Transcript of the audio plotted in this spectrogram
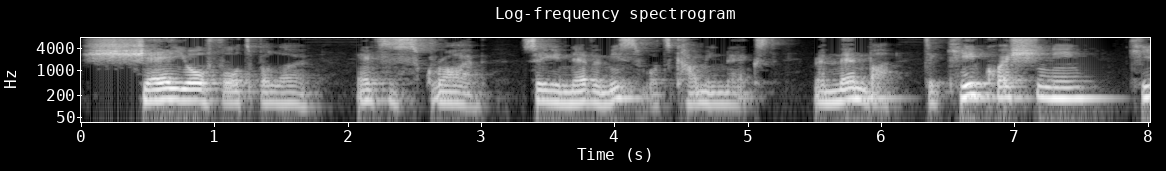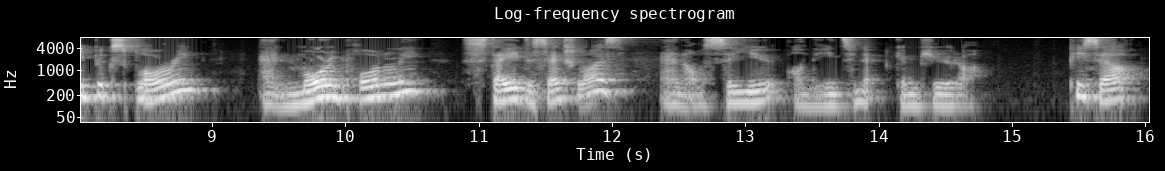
share your thoughts below, and subscribe so you never miss what's coming next. Remember to keep questioning, keep exploring, and more importantly, stay decentralized. And I'll see you on the internet computer. Peace out.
